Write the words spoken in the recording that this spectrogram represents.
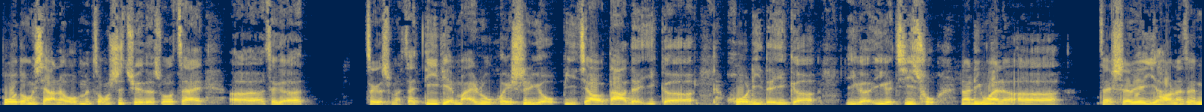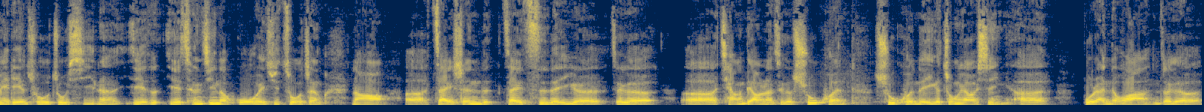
波动下呢，我们总是觉得说在，呃这个这个什么，在低点买入会是有比较大的一个获利的一个一个一个基础。那另外呢，呃，在十二月一号呢，这个美联储主席呢，也也曾经到国会去作证，然后呃，再生的再次的一个这个。呃，强调呢这个纾困纾困的一个重要性，呃，不然的话，这个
